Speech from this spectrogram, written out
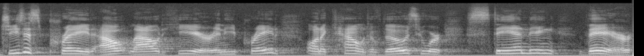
Jesus prayed out loud here, and he prayed on account of those who were standing there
